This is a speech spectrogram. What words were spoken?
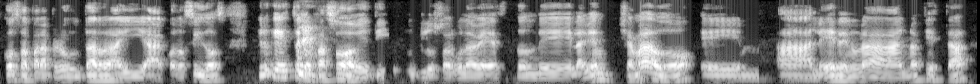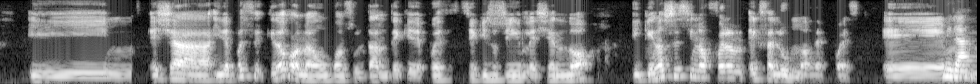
cosa para preguntar ahí a conocidos. Creo que esto le pasó a Betty incluso alguna vez, donde la habían llamado a leer en una, en una fiesta y ella, y después se quedó con un consultante que después se quiso seguir leyendo y que no sé si no fueron exalumnos después. Eh, Mira.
